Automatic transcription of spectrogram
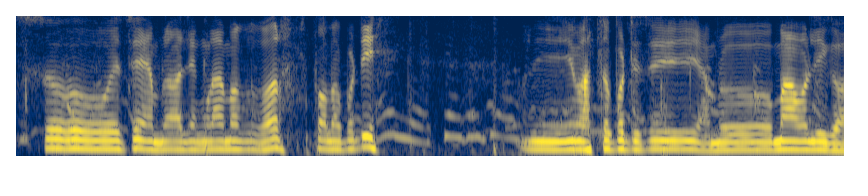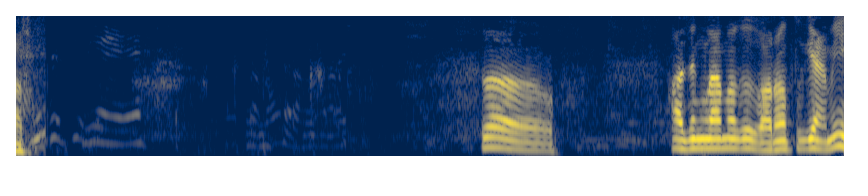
सो यो चाहिँ हाम्रो आज्याङ लामाको घर तलपट्टि। अनि माथिल्लोपट्टि चाहिँ हाम्रो मावली घर। सो आज्याङ लामाको घरमा पुग्यौँ हामी।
